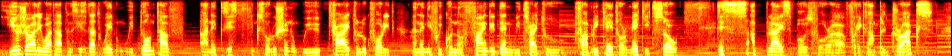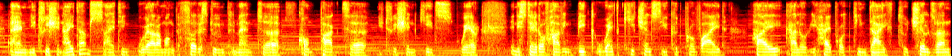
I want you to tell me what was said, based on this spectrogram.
Usually, what happens is that when we don't have an existing solution, we try to look for it, and then if we could not find it, then we try to fabricate or make it. So, this applies both for, uh, for example, drugs and nutrition items. I think we are among the first to implement uh, compact uh, nutrition kits where instead of having big wet kitchens, you could provide high calorie, high protein diet to children.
